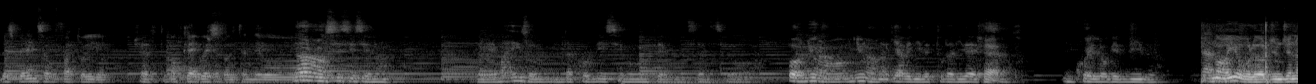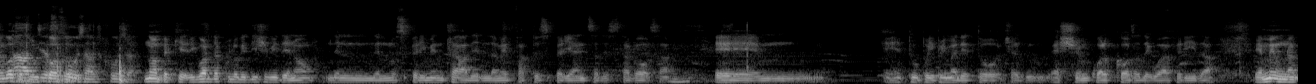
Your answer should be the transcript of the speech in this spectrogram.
l'esperienza che ho fatto io. Certo. Ok, questo intendevo... No, no, sì, sì, sì, no. Eh, ma io sono d'accordissimo con te, nel senso... Poi ognuno, ognuno ha una chiave di lettura diversa Certo. in quello che vive. No, io volevo aggiungere una cosa Ah, sul Dio, coso. scusa, scusa. No, perché riguardo a quello che dicevi te, no? Nel- nello sperimentare, nell'aver fatto esperienza di questa cosa. Mhm. E, mm, e tu poi prima hai detto, cioè, tu- esce un qualcosa di quella ferita. E a me una,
